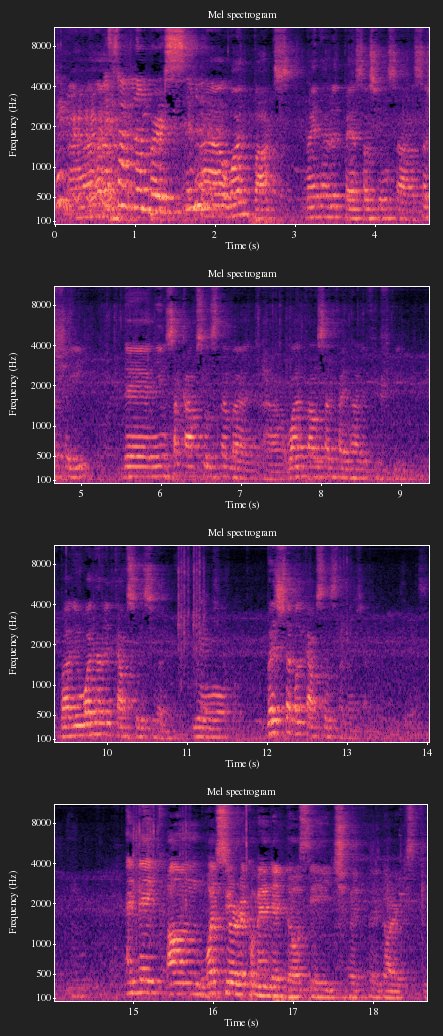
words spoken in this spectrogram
Okay, let's talk numbers. Ah, one box, 900 pesos yung sa sachet. Then, yung sa capsules naman, ah, 1,550. Bali, 100 capsules yun. Yung vegetable capsules naman siya. Yes. And like, um, what's your recommended dosage with regards to?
